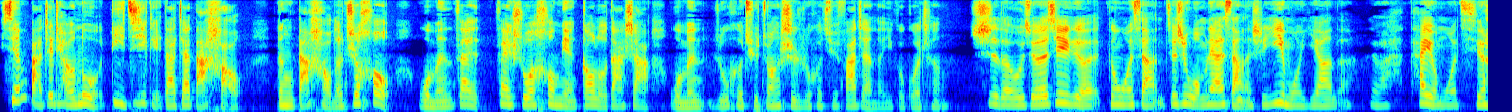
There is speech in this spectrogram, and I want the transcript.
先把这条路地基给大家打好。等打好了之后，我们再再说后面高楼大厦我们如何去装饰、如何去发展的一个过程。是的，我觉得这个跟我想，就是我们俩想的是一模一样的，对吧？太有默契了。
